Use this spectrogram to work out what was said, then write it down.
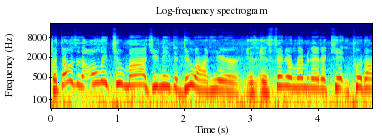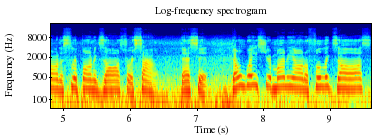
But those are the only two mods you need to do out here is, is fender eliminator kit and put on a slip-on exhaust for a sound. That's it. Don't waste your money on a full exhaust.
